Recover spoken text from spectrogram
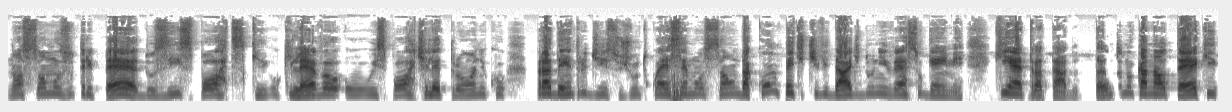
nós somos o tripé dos esportes, que, o que leva o esporte eletrônico para dentro disso, junto com essa emoção da competitividade do universo gamer, que é tratado tanto no canal Tech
